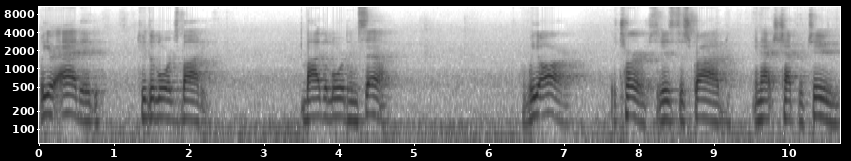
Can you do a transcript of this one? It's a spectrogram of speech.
we are added to the Lord's body by the Lord Himself. We are the church that is described in Acts chapter 2.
